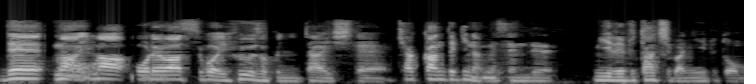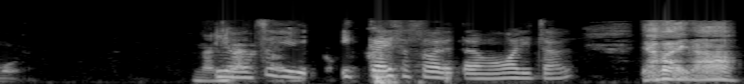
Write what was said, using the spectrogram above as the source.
で、まあうん今、俺はすごい風俗に対して客観的な目線で見れる立場にいると思う。何いがや、次、一回誘われたらもう終わりちゃう？やばいな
